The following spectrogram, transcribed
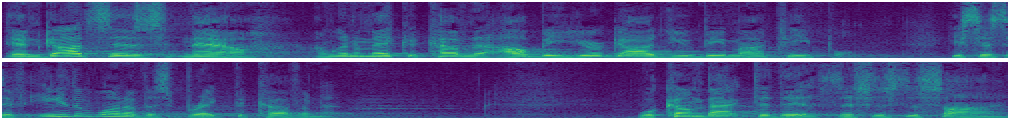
And God says, Now, I'm going to make a covenant. I'll be your God, you be my people. He says, If either one of us break the covenant, we'll come back to this. This is the sign.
